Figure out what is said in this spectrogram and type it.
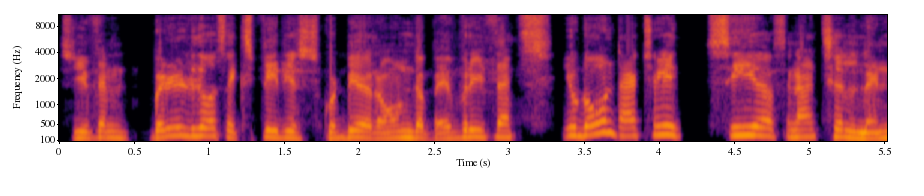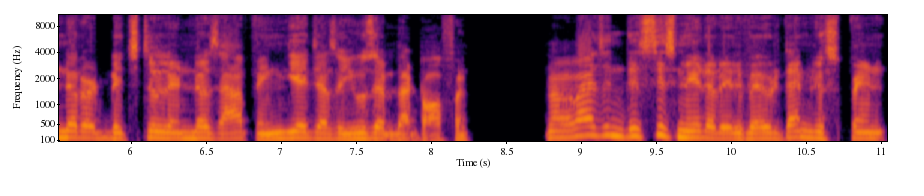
So you can build those experiences, could be a roundup every time. You don't actually see a financial lender or digital lender's app engage as a user that often. Now imagine this is made available every time you spend,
